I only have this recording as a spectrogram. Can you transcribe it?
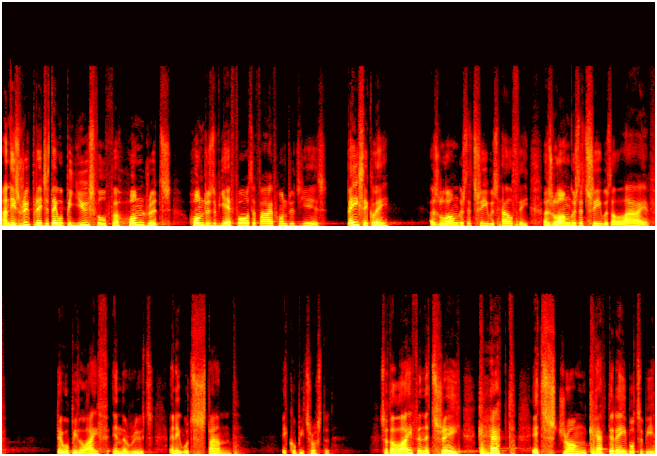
And these root bridges, they would be useful for hundreds, hundreds of years, four to five hundred years. Basically, as long as the tree was healthy, as long as the tree was alive, there would be life in the root and it would stand. It could be trusted. So the life in the tree kept it strong, kept it able to be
